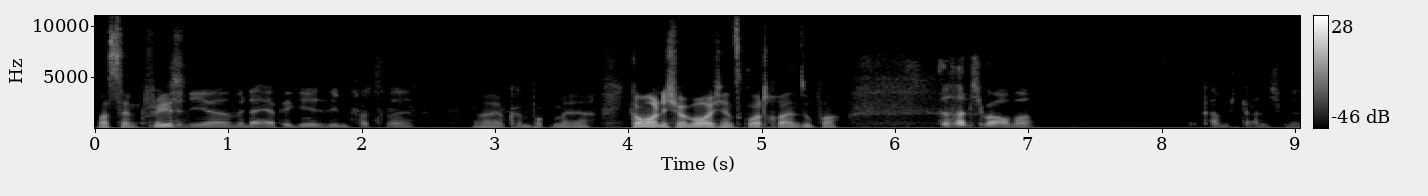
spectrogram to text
Was denn? Freeze? Engineer mit der RPG 7v2. Ah, ich hab keinen Bock mehr. Ich komme auch nicht mehr bei euch in den Squad rein, super. Das hatte ich aber auch mal. Da kam ich gar nicht mehr.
